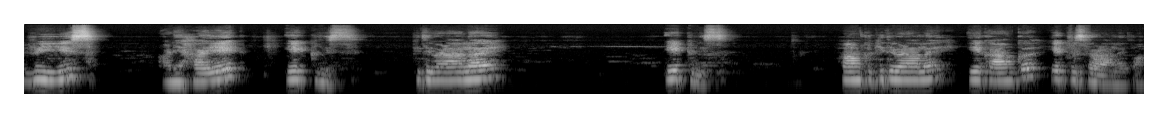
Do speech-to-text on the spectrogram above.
वीस आणि हा एक एकवीस. किती वेळा आलाय? एकवीस. हा अंक किती वेळा आलाय? एक अंक एकवीस वेळा आलाय पहा.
